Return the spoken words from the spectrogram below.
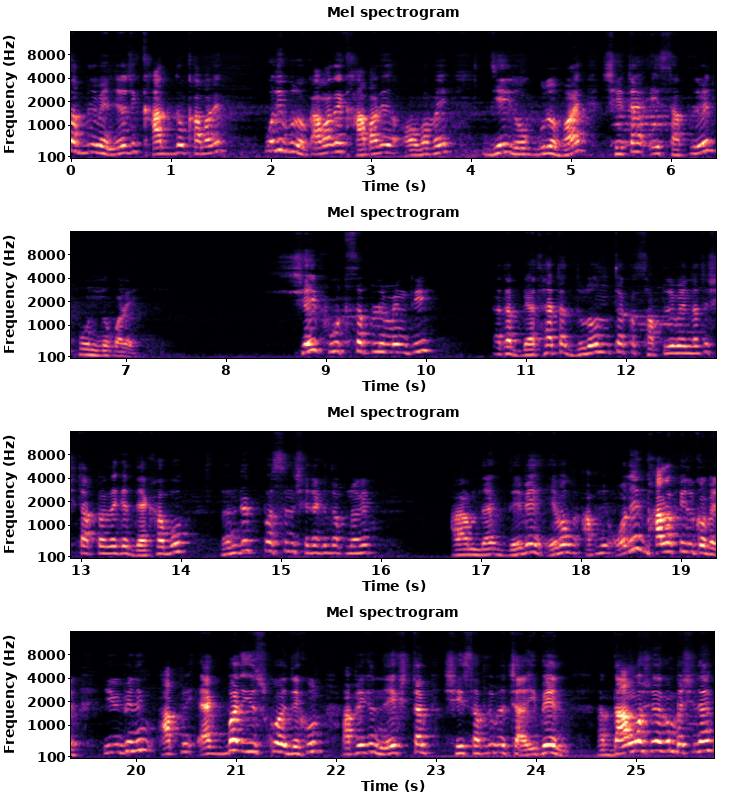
সাপ্লিমেন্ট যেটা হচ্ছে খাদ্য খাবারের পরিপূরক। আমাদের খাবারের অভাবে যেই রোগগুলো হয়, সেটা এই সাপ্লিমেন্ট পূর্ণ করে। সেই ফুড সাপ্লিমেন্টই একটা ব্যথা একটা দুরন্ত একটা সাপ্লিমেন্ট আছে, সেটা আপনাদেরকে দেখাবো। হান্ড্রেড পার্সেন্ট সেটা কিন্তু আপনাকে আরামদায়ক দেবে এবং আপনি অনেক ভালো ফিল করবেন। ইভিনিং আপনি একবার ইউজ করে দেখুন, আপনি নেক্সট টাইম সেই সাপ্লিমেন্ট চাইবেন। আর দামও সেরকম বেশি নয়,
